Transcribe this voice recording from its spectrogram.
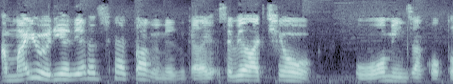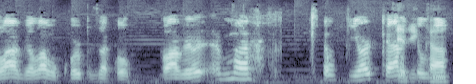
A maioria ali era descartável mesmo, cara. Você vê lá que tinha o, o homem desacoplável lá, o corpo desacoplável, é, uma, é o pior cara TDK. que eu vi.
